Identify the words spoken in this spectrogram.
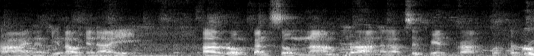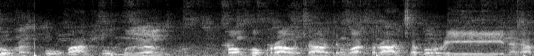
ท้ายนะที่เราจะได้อาร่วมกันส่งน้ำพระนะครับ ซึ่งเป็นพระพุทธรูปนะคู่บ้านคู่เมืองของพวกเราชาวจังหวัดราชบุรีนะครับ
